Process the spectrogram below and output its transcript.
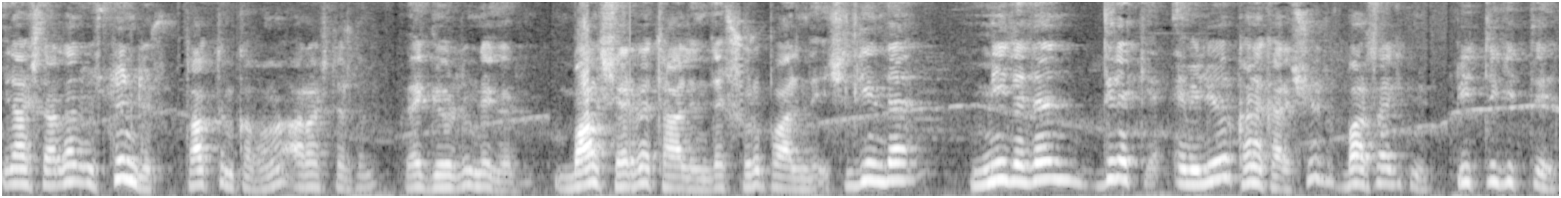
ilaçlardan üstündür. Taktım kafama, araştırdım ve gördüm ne gördüm. Bal şerbet halinde, şurup halinde içildiğinde mideden direkt emiliyor, kana karışıyor, bağırsağa gitmiyor. Bitti gitti.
